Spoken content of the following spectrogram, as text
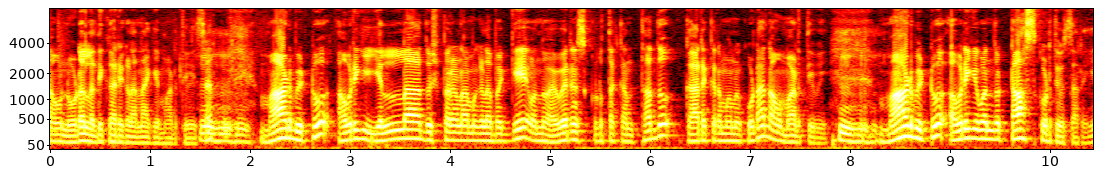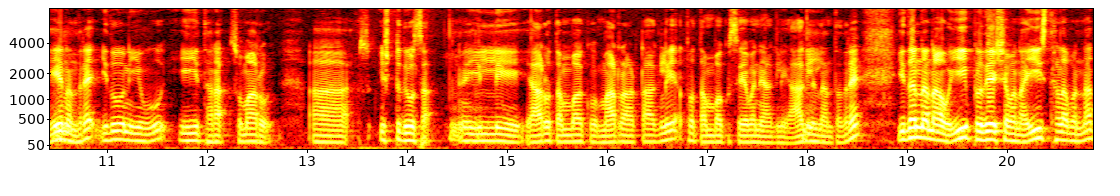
ನಾವು ನೋಡಲ್ ಅಧಿಕಾರಿಗಳನ್ನಾಗಿ ಮಾಡ್ತೀವಿ ಸರ್. ಮಾಡಿಬಿಟ್ಟು ಅವರಿಗೆ ಎಲ್ಲ ದುಷ್ಪರಿಣಾಮಗಳ ಬಗ್ಗೆ ಒಂದು ಅವೇರ್ನೆಸ್ ಕೊಡ್ತಕ್ಕಂಥದ್ದು ಕಾರ್ಯಕ್ರಮವನ್ನು ಕೂಡ ನಾವು ಮಾಡ್ತೀವಿ. ಮಾಡಿಬಿಟ್ಟು ಅವರಿಗೆ ಒಂದು ಟಾಸ್ಕ್ ಕೊಡ್ತೀವಿ ಸರ್. ಏನಂದರೆ ಇದು ನೀವು ಈ ಥರ ಸುಮಾರು ಇಷ್ಟು ದಿವಸ ಇಲ್ಲಿ ಯಾರು ತಂಬಾಕು ಮಾರಾಟ ಆಗಲಿ ಅಥವಾ ತಂಬಾಕು ಸೇವನೆ ಆಗಲಿ ಆಗಲಿಲ್ಲ ಅಂತಂದರೆ ಇದನ್ನು ನಾವು ಈ ಪ್ರದೇಶವನ್ನು ಈ ಸ್ಥಳವನ್ನು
